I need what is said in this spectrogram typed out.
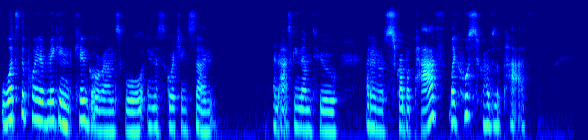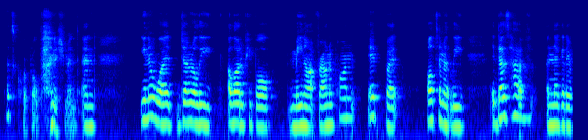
what's the point of making a kid go around school in the scorching sun and asking them to I don't know, scrub a path? Like who scrubs a path? That's corporal punishment. And you know what? Generally, a lot of people may not frown upon it, but ultimately, it does have a negative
